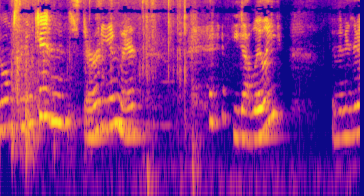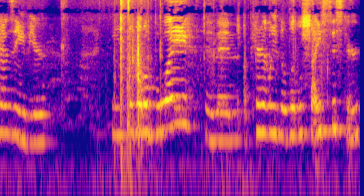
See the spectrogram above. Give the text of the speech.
I'm seeing kittens. They're already in there. you got Lilly, and then you're gonna have Zxavier. He's the little boy, and then apparently the little shy sister.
